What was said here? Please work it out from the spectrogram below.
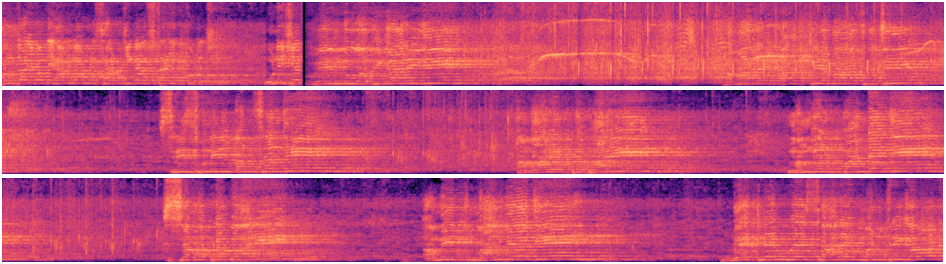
সন্ত্রাসবাদী হামলা আমরা সার্জিক্যাল স্ট্রাইক করেছি উনিশে शुभेंदु अधिकारी जी हमारे राष्ट्रीय महासचिव श्री सुनील बंसल जी हमारे प्रभारी मंगल पांडे जी सह प्रभारी अमित मालवीय जी, बैठे हुए सारे मंत्रीगण,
